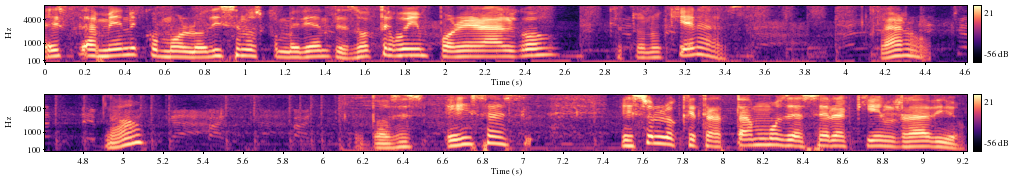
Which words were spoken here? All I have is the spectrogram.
es también como lo dicen los comediantes, no te voy a imponer algo que tú no quieras. Claro, ¿no? Entonces, esa es, eso es lo que tratamos de hacer aquí en radio.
